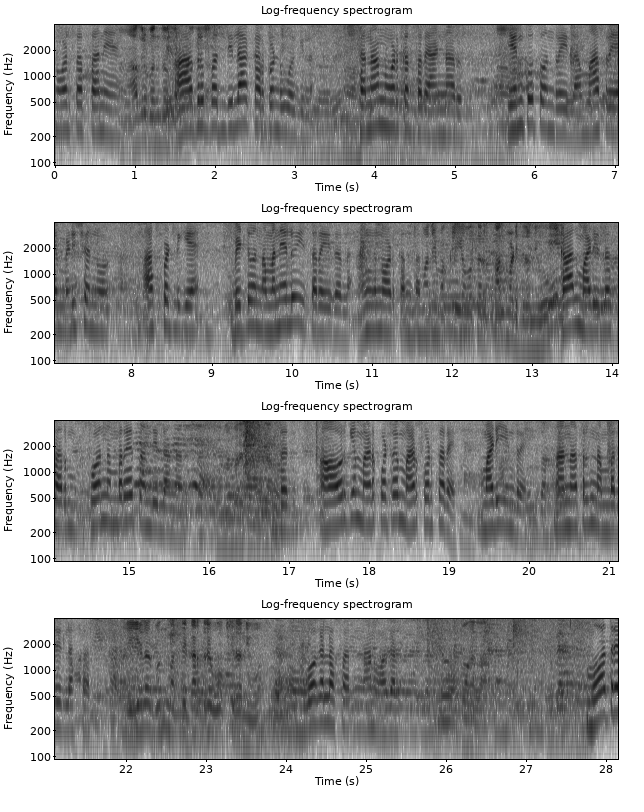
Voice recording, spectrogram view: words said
ನೋಡ್ತಾ ತಾನೆ. ಆದ್ರೂ ಬಂದು ಆದರೂ ಬಂದಿಲ್ಲ ಕರ್ಕೊಂಡು ಹೋಗಿಲ್ಲ. ಚೆನ್ನಾಗಿ ನೋಡ್ಕೊಂತಾರೆ ಅಣ್ಣಾರು. ಏನಕ್ಕೂ ತೊಂದರೆ ಇಲ್ಲ ಮಾತ್ರೆ ಮೆಡಿಷನ್ನು ಹಾಸ್ಪಿಟ್ಲಿಗೆ ಬೆಡ್ಡು ನಮ್ಮ ಮನೇಲೂ ಈ ಥರ ಇರಲ್ಲ. ಹಂಗೆ ನೋಡ್ಕೊಂತ. ಮನೆ ಮಕ್ಕಳಿಗೆ ಯಾವತ್ತಾರು ಕಾಲ್ ಮಾಡಿದ್ರ ನೀವು? ಕಾಲ್ ಮಾಡಿಲ್ಲ ಸರ್. ಫೋನ್ ನಂಬರೇ ತಂದಿಲ್ಲ ನಾನು. ಅವ್ರಿಗೆ ಮಾಡಿಕೊಟ್ರೆ ಮಾಡಿಕೊಡ್ತಾರೆ. ಮಾಡಿ ಅಂದರೆ. ನನ್ನ ಹತ್ರ ನಂಬರ್ ಇಲ್ಲ ಸರ್. ಈಗೆಲ್ಲ ಬಂದು ಮತ್ತೆ ಕರೆದ್ರೆ ಹೋಗ್ತೀರಾ ನೀವು? ಹೋಗಲ್ಲ ಸರ್ ನಾನು ಹೋಗಲ್ಲ. ಹೋಗಲ್ಲ. ಹೋದ್ರೆ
